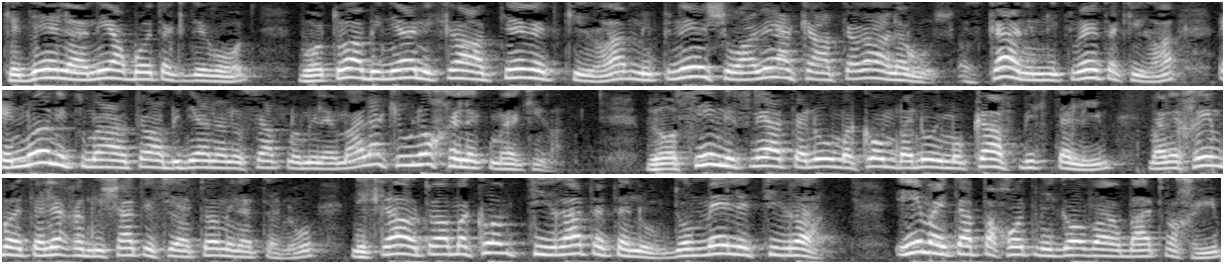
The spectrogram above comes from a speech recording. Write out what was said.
כדי להניח בו את הגדרות ואותו הבניין נקרא עטרת קירה מפני שהוא עליה כעטרה על הראש. אז כאן אם נטמא את הקירה, אינו נטמע אותו הבניין הנוסף לו מלמעלה כי הוא לא חלק מהקירה. ועושים לפני התנור מקום בנוי מוקף בכתלים, מניחים בו את הלחם בשעת יציאתו מן התנור, נקרא אותו המקום טירת התנור, דומה לטירה. אם הייתה פחות מגובה ארבעה טפחים,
